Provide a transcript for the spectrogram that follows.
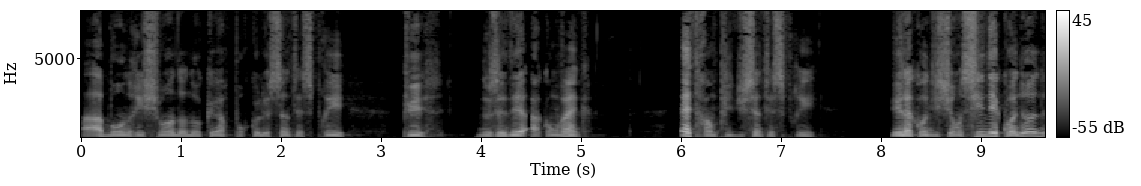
abonde richement dans nos cœurs pour que le Saint-Esprit puisse nous aider à convaincre. Être rempli du Saint-Esprit est la condition sine qua non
